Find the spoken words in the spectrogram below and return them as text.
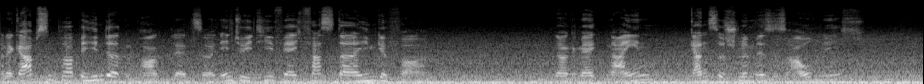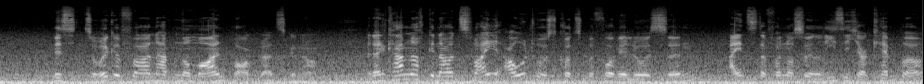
Und da gab es ein paar Behindertenparkplätze und intuitiv wäre ich fast da hingefahren. Und dann gemerkt, nein, ganz so schlimm ist es auch nicht. Bisschen zurückgefahren, habe einen normalen Parkplatz genommen. Und dann kamen noch genau zwei Autos kurz bevor wir los sind. Eins davon noch so ein riesiger Camper.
